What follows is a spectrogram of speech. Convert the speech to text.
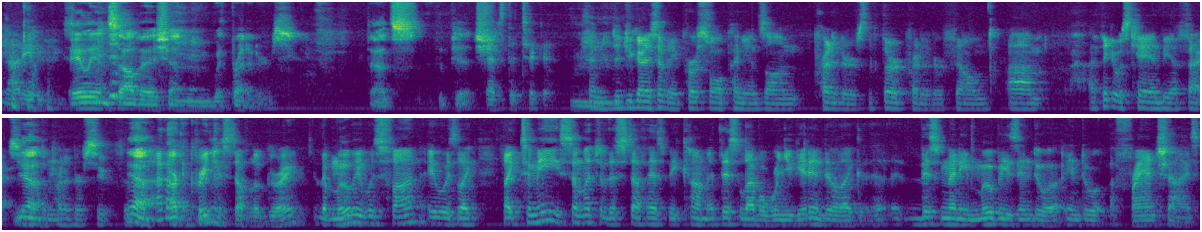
not AVP. Alien Salvation with Predators. That's the pitch. That's the ticket. Mm. And did you guys have any personal opinions on Predators, the third Predator film? Um, I think it was KNBFX who Yeah. did the Predator suit for Yeah. that. I thought the Our- creature stuff looked great. The movie was fun. It was like, like to me, so much of this stuff has become at this level when you get into like uh, this many movies into a into a, franchise,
